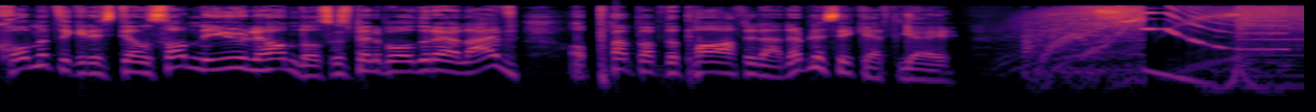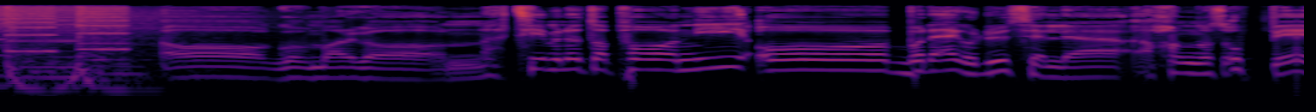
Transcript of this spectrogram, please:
Kommer til Kristiansand i juli han da skal spille på Odderøya Live og pump up the party der. Det blir sikkert gøy. God morgen. Ti minutter på ni, og både jeg og du, Silje, hang oss opp i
